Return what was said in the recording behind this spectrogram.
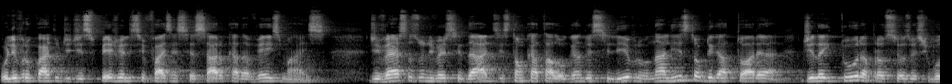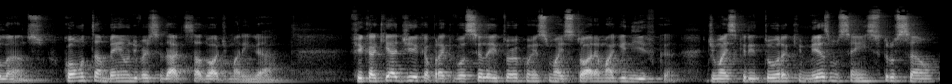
O livro Quarto de Despejo ele se faz necessário cada vez mais. Diversas universidades estão catalogando esse livro na lista obrigatória de leitura para os seus vestibulandos, como também a Universidade Estadual de Maringá. Fica aqui a dica para que você, leitor, conheça uma história magnífica de uma escritora que, mesmo sem instrução,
